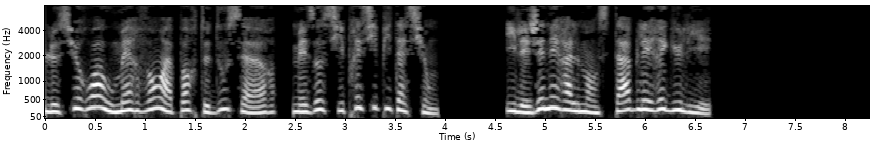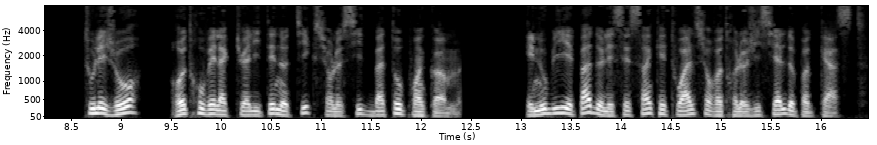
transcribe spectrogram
le suroît ou mervent apporte douceur, mais aussi précipitation. Il est généralement stable et régulier. Tous les jours, retrouvez l'actualité nautique sur le site bateau.com. Et n'oubliez pas de laisser 5 étoiles sur votre logiciel de podcast.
